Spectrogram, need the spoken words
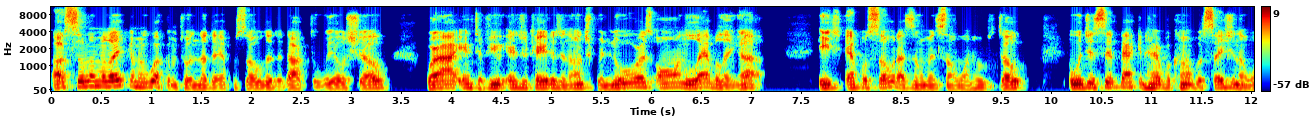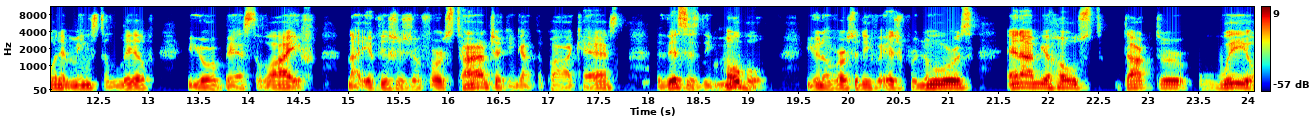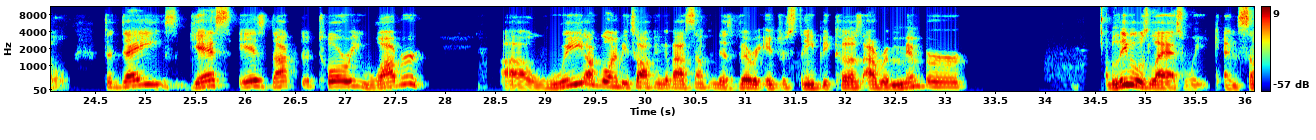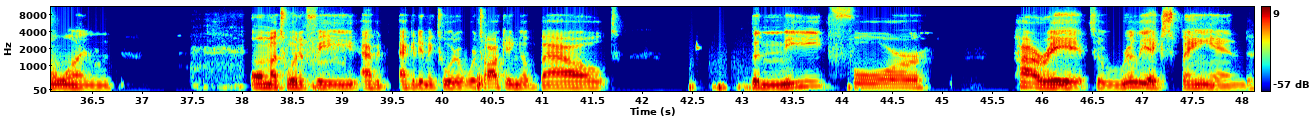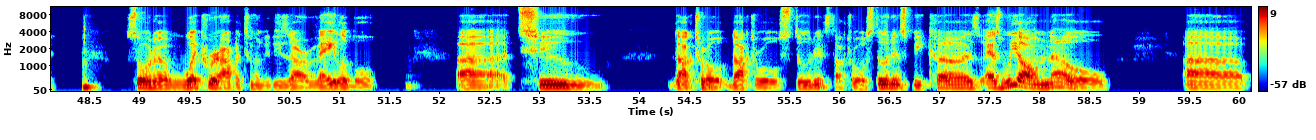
Assalamu alaikum and welcome to another episode of the Dr. Will Show, where I interview educators and entrepreneurs on leveling up. Each episode, I zoom in someone who's dope, and we'll just sit back and have a conversation on what it means to live your best life. Now, if this is your first time checking out the podcast, this is the Mobile University for Entrepreneurs, and I'm your host, Dr. Will. Today's guest is Dr. Tory Wobber. Uh, we are going to be talking about something that's very interesting because I remember, I believe it was last week, and someone on my Twitter feed, academic Twitter, were talking about the need for higher ed to really expand sort of what career opportunities are available uh, to doctoral doctoral students, doctoral students, because as we all know, uh,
